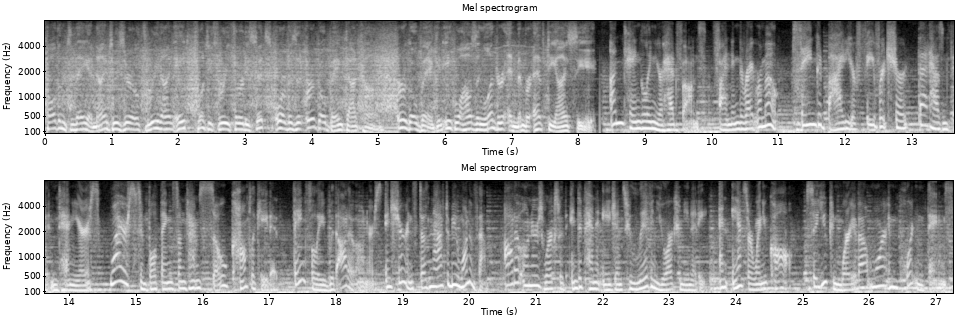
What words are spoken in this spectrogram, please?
Call them today at 920-398-2336 or visit ergobank.com. Ergo Bank, an equal housing lender and member FDIC. Untangling your headphones, finding the right remote, saying goodbye to your favorite shirt that hasn't fit in 10 years. Why are simple things sometimes so complicated? Thankfully, with auto owners, insurance doesn't have to be one of them. Auto Owners works with independent agents who live in your community and answer when you call, so you can worry about more important things,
